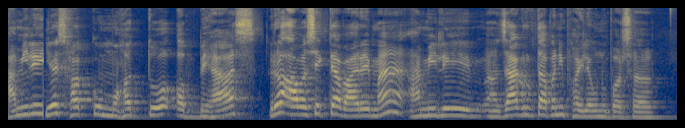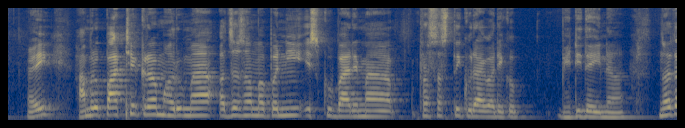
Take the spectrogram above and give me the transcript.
हामीले यस हकको महत्त्व अभ्यास र आवश्यकता बारेमा हामीले जागरुकता पनि फैलाउनुपर्छ है? हाम्रो पाठ्यक्रमहरूमा अझसम्म पनि यसको बारेमा प्रशस्तै कुरा गरेको भेटिँदैन न त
